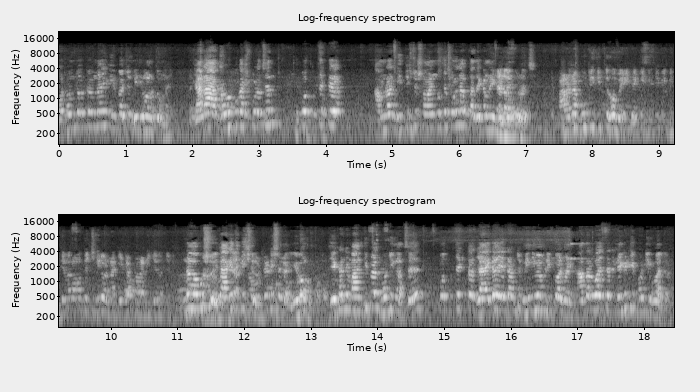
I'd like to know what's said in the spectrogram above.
গঠনতন্ত্রেও নাই নির্বাচন বিধিমালাতেও নাই। যারা আগ্রহ প্রকাশ করেছেন প্রত্যেককে আমরা নির্দিষ্ট সময়ের মধ্যে বললাম তাদেরকে আমরা ইনভাইট করেছি। বারোটা দিতে হবে এটা কি মধ্যে ছিল নাকি এটা আপনারা নিজেরা জন্য না অবশ্যই এটা আগে থেকেই ছিল ট্রেডিশনালি এবং যেখানে মাল্টিপল ভোটিং আছে প্রত্যেকটা জায়গায় এটা হচ্ছে মিনিমাম রিকোয়ারমেন্ট আদারওয়াইজ এটা নেগেটিভ ভোটিং হয়ে যাবে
